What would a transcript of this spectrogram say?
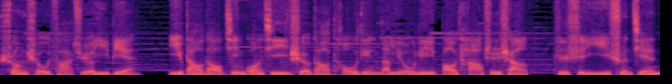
双手法诀一变，一道道金光击射到头顶的琉璃宝塔之上。只是一瞬间，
